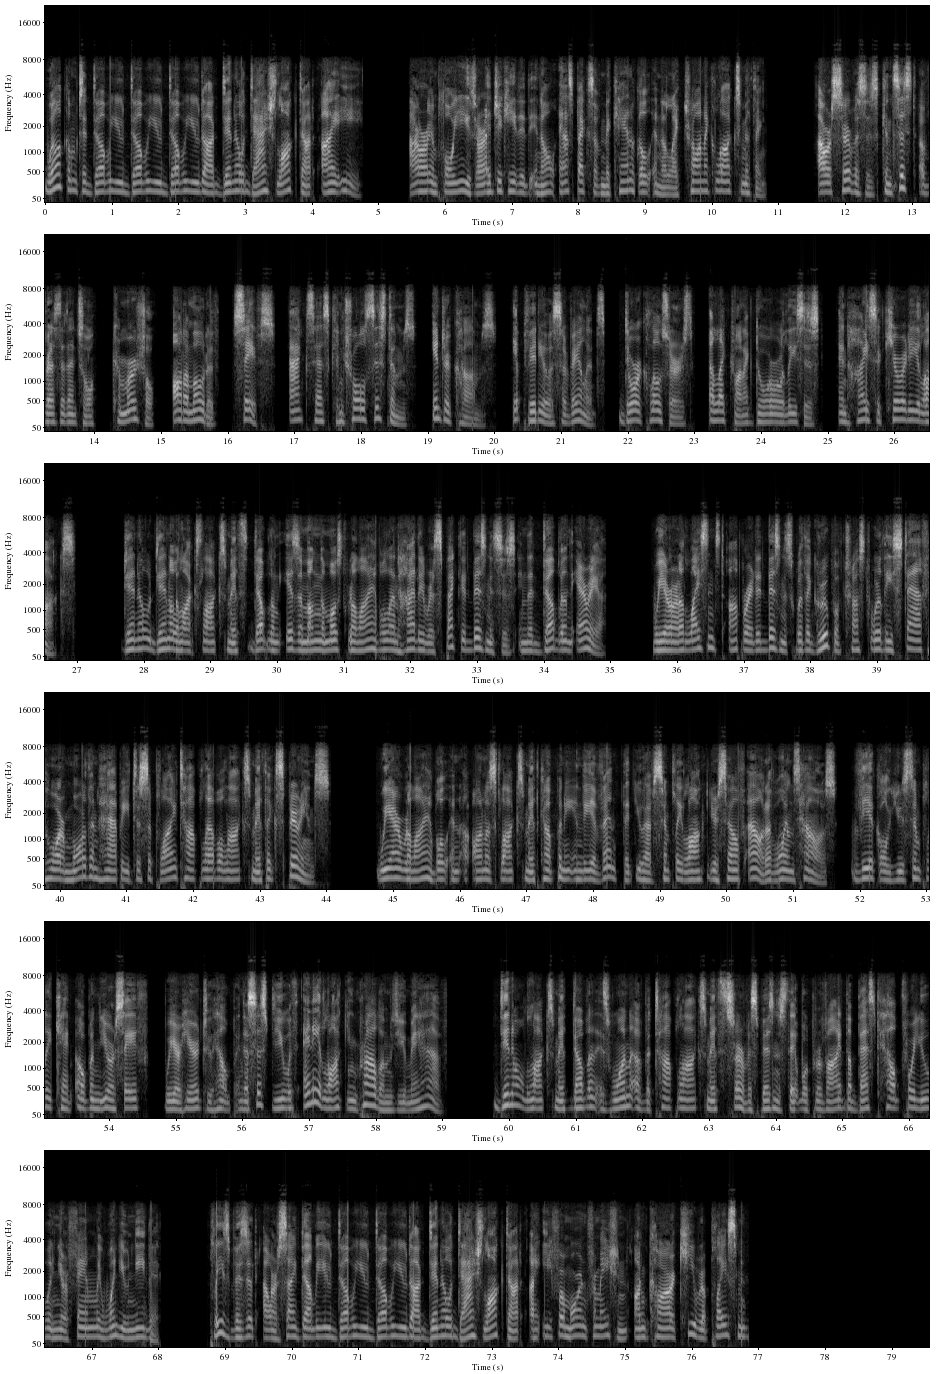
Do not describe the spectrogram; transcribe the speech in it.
Welcome to www.dyno-lock.ie. Our employees are educated in all aspects of mechanical and electronic locksmithing. Our services consist of residential, commercial, automotive, safes, access control systems, intercoms, IP video surveillance, door closers, electronic door releases, and high security locks. Dyno Dyno Locks Locksmiths Dublin is among the most reliable and highly respected businesses in the Dublin area. We are a licensed operated business with a group of trustworthy staff who are more than happy to supply top-level locksmith experience. We are reliable and a honest locksmith company in the event that you have simply locked yourself out of one's house, vehicle you simply can't open your safe, we are here to help and assist you with any locking problems you may have. Dyno Locksmith Dublin is one of the top locksmith service business that will provide the best help for you and your family when you need it. Please visit our site www.dyno-lock.ie for more information on car key replacement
